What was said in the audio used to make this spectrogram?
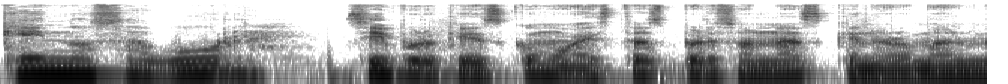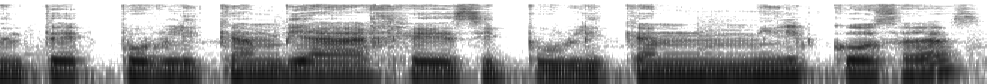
¿Qué nos aburre? Sí, porque es como estas personas que normalmente publican viajes y publican mil cosas,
